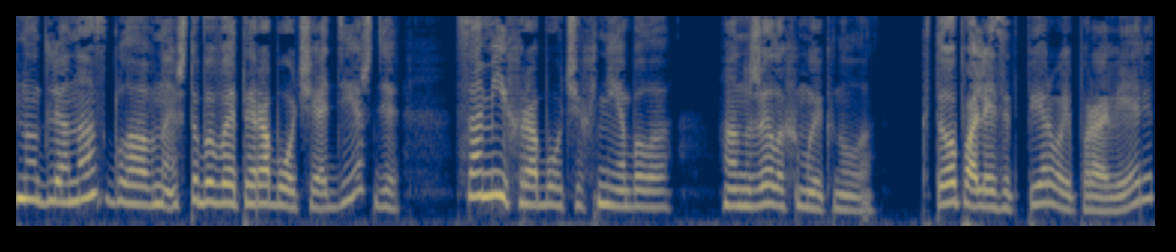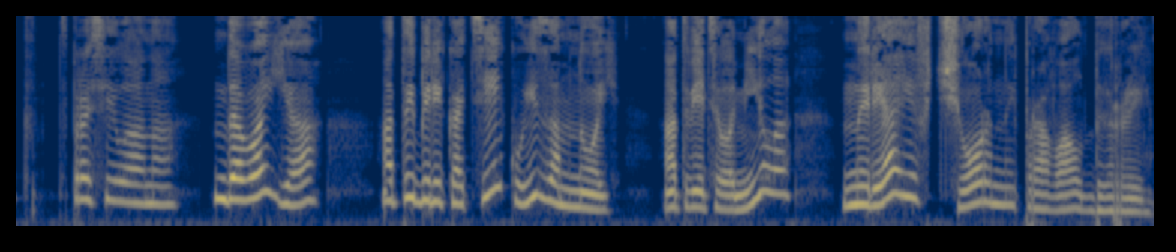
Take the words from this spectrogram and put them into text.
«Но для нас главное, чтобы в этой рабочей одежде самих рабочих не было». Анжела хмыкнула. «Кто полезет первый проверит?» — спросила она. «Давай я», «А ты бери котейку и за мной», — ответила Мила, ныряя в черный провал дыры.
